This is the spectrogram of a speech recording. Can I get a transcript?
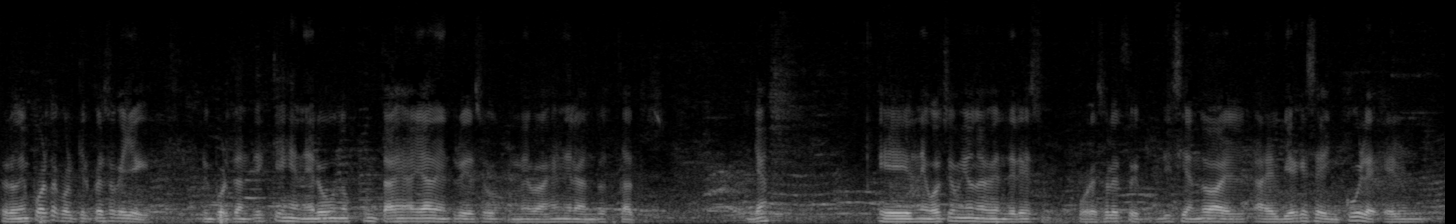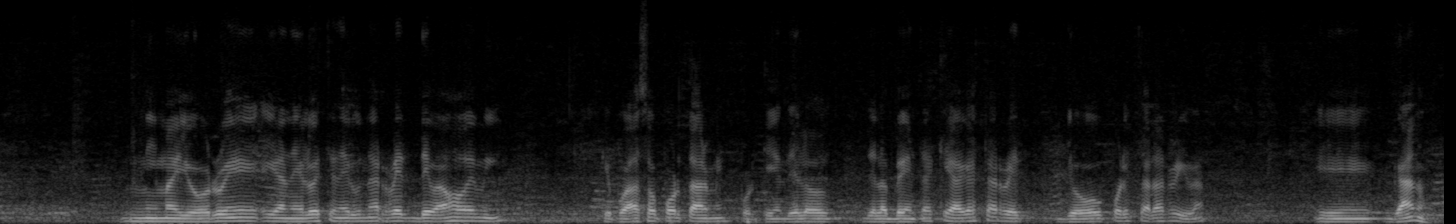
Pero no importa cualquier peso que llegue. Lo importante es que genero unos puntajes allá adentro y eso me va generando estatus. ¿Ya? El negocio mío no es vender eso. Por eso le estoy diciendo a él, a él que se vincule. mi mayor eh, anhelo es tener una red debajo de mí que pueda soportarme, porque de, los, de las ventas que haga esta red, yo por estar arriba, eh, gano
